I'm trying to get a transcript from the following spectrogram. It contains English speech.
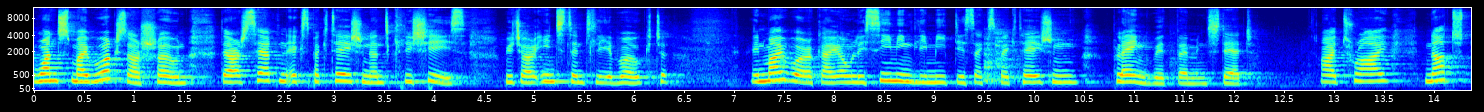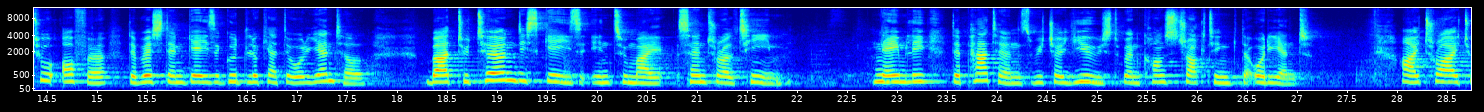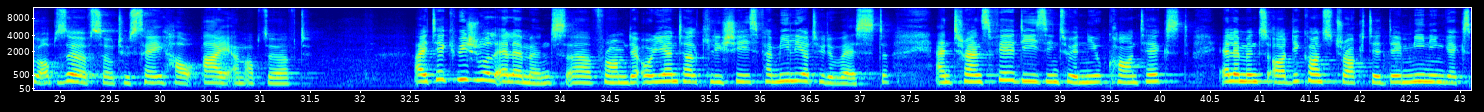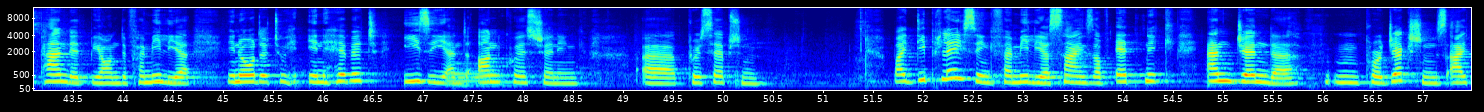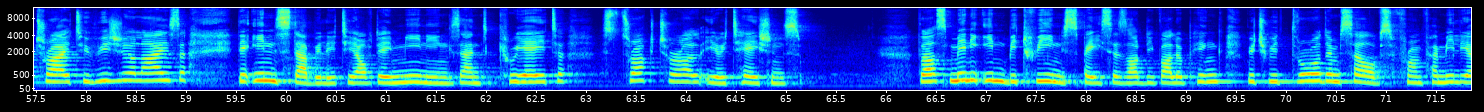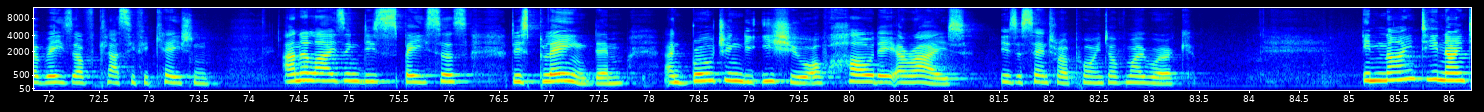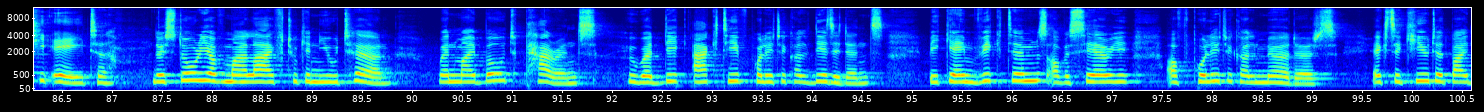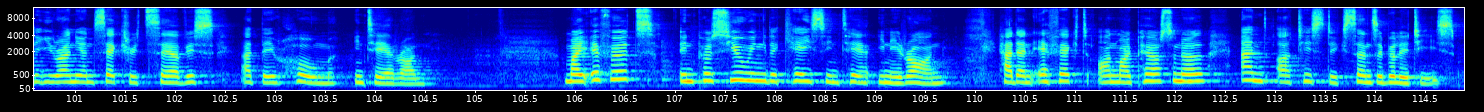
Once my works are shown, there are certain expectations and cliches which are instantly evoked. In my work, I only seemingly meet this expectation, playing with them instead. I try not to offer the Western gaze a good look at the Oriental, but to turn this gaze into my central theme, namely the patterns which are used when constructing the Orient. I try to observe, so to say, how I am observed. I take visual elements uh, from the Oriental cliches familiar to the West and transfer these into a new context. Elements are deconstructed, their meaning expanded beyond the familiar in order to inhibit easy and unquestioning uh, perception. By displacing familiar signs of ethnic and gender um, projections, I try to visualize the instability of their meanings and create structural irritations. Thus, many in-between spaces are developing which withdraw themselves from familiar ways of classification. Analyzing these spaces, displaying them, and broaching the issue of how they arise is a central point of my work. In 1998, the story of my life took a new turn when my both parents, who were active political dissidents, became victims of a series of political murders executed by the Iranian Secret Service at their home in Tehran. My efforts in pursuing the case in, in Iran had an effect on my personal and artistic sensibilities.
